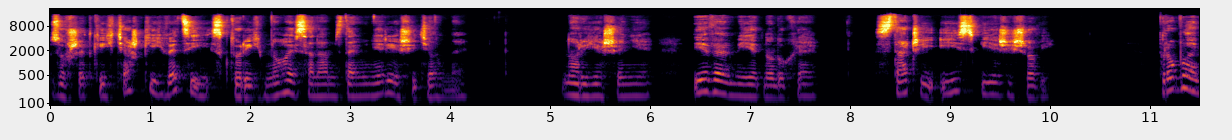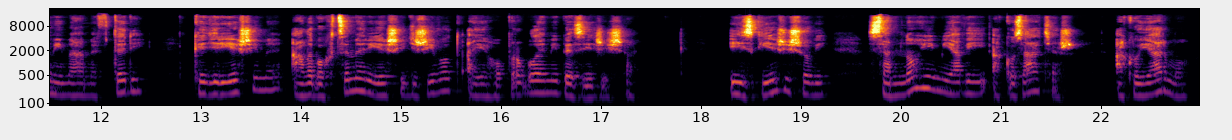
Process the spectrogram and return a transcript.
zo všetkých ťažkých vecí, z ktorých mnohé sa nám zdajú neriešiteľné. No riešenie je veľmi jednoduché. Stačí ísť k Ježišovi. Problémy máme vtedy, keď riešime alebo chceme riešiť život a jeho problémy bez Ježiša. Ísť k Ježišovi sa mnohým javí ako záťaž, ako jarmo,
